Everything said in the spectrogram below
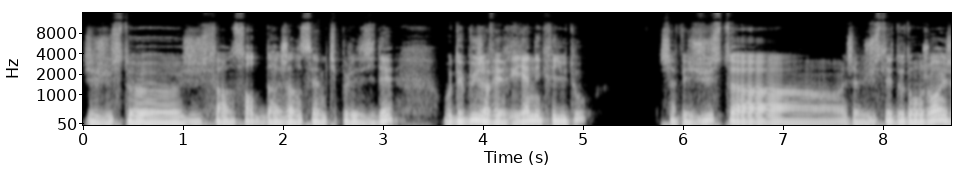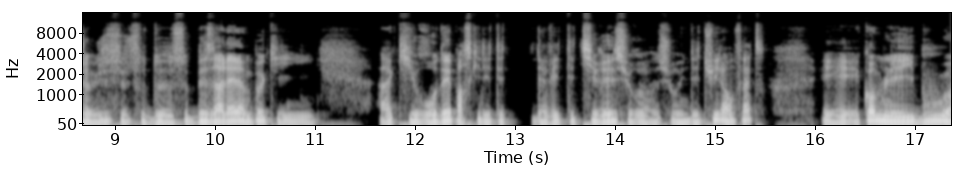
J'ai juste, euh, fait en sorte d'agencer un petit peu les idées. Au début, j'avais rien écrit du tout. J'avais juste, euh, j'avais juste les deux donjons et j'avais juste ce, de, ce un peu qui, euh, qui rôdait parce qu'il était, il avait été tiré sur, sur une des tuiles en fait. Et, comme les hiboux,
